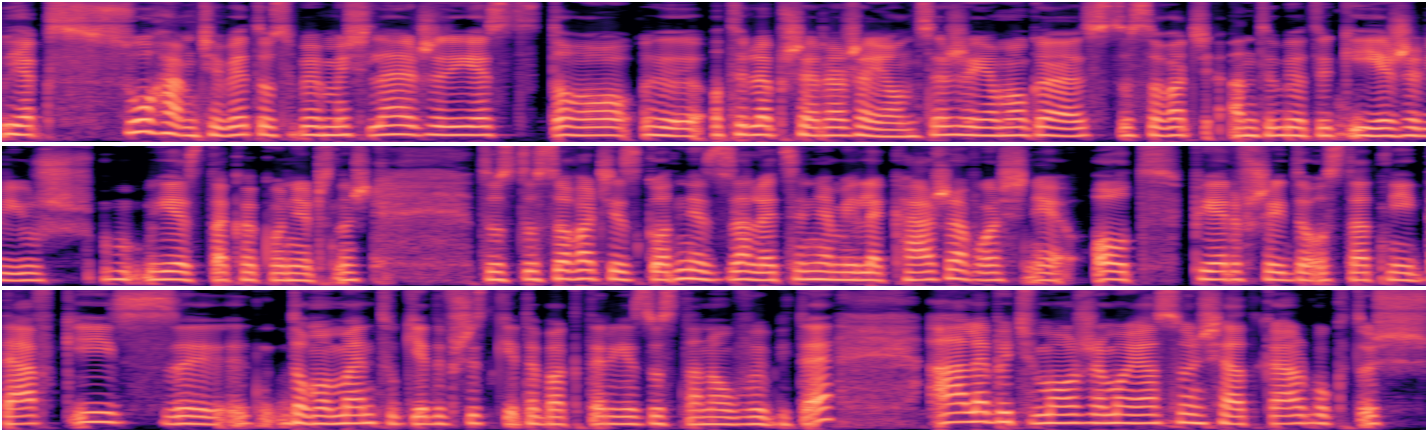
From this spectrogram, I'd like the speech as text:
Jak słucham ciebie, to sobie myślę, że jest to y, o tyle przerażające, że ja mogę stosować antybiotyki, jeżeli już jest taka konieczność, to stosować je zgodnie z zaleceniami lekarza właśnie od pierwszej do ostatniej dawki, z, do momentu, kiedy wszystkie te bakterie zostaną wybite, ale być może moja sąsiadka albo ktoś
